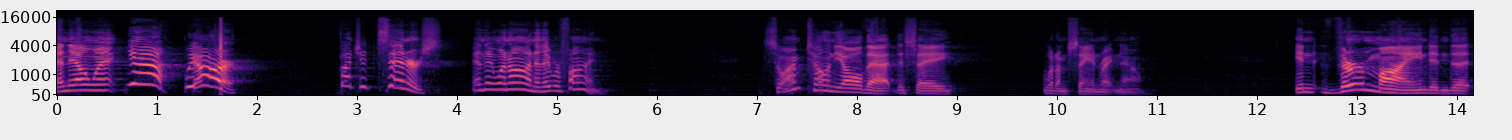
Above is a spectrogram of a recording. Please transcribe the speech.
And they all went, Yeah, we are. Bunch of sinners. And they went on and they were fine. So I'm telling you all that to say what I'm saying right now. In their mind, in the,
